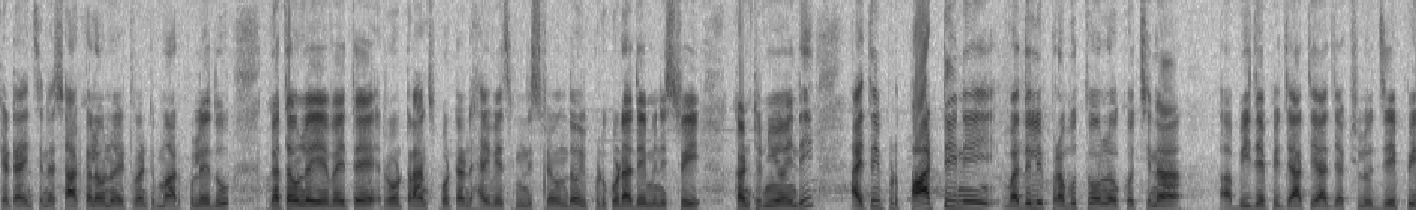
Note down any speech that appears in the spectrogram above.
కేటాయించిన శాఖలోనూ ఎటువంటి మార్పు లేదు. గతంలో ఏవైతే road transport and highways ministry ఉందో ఇప్పుడు కూడా అదే మినిస్ట్రీ కంటిన్యూ అయింది. అయితే ఇప్పుడు పార్టీని వదిలి ప్రభుత్వంలోకి వచ్చిన బీజేపీ జాతీయ అధ్యక్షులు జేపీ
